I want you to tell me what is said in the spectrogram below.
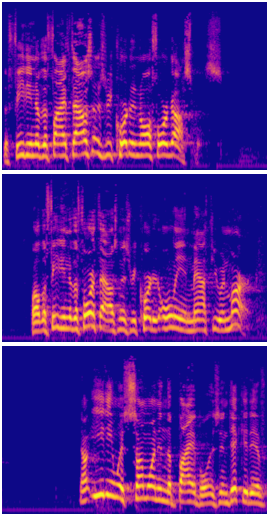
The feeding of the 5,000 is recorded in all four Gospels, while the feeding of the 4,000 is recorded only in Matthew and Mark. Now, eating with someone in the Bible is indicative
